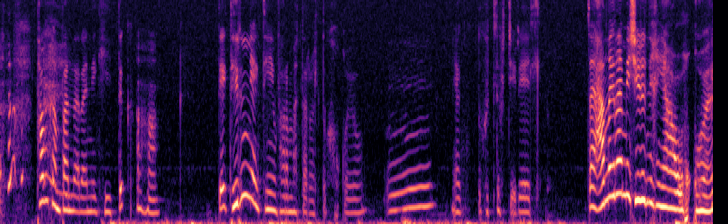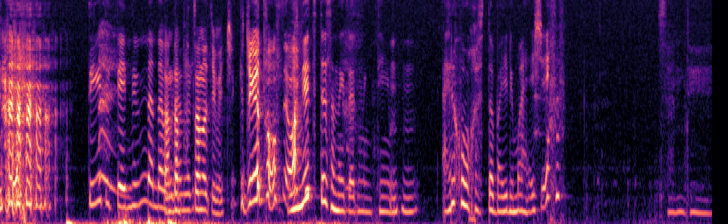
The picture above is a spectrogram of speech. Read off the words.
том компаниараа нэг хийдэг. Аха. Тэгээ тэр нь яг тийм форматаар болдог байхгүй юу? Мм. Яг хөтлөгч ирээл. За анаграмын ширээнийхэн яа уухгүй байна. Тэгээд үгүй тэр нь дандаа Дандаа буцаанууд юм чи. Гэж ингэ тоглосон юм. инээдтэй санагдаад нэг тийм арх уух хэвээр баяр юм аа хайшаа. Сан дээ.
